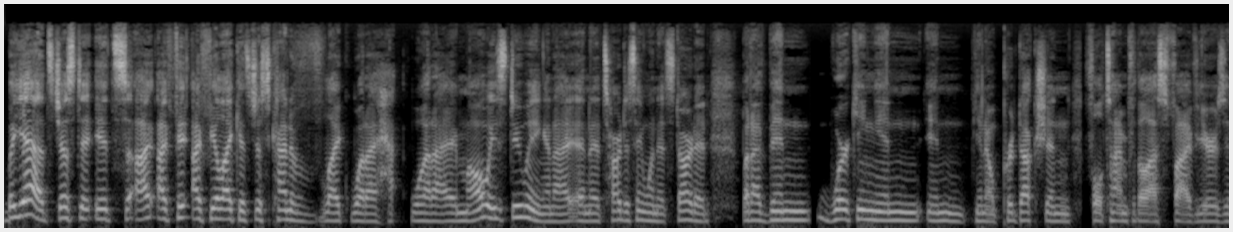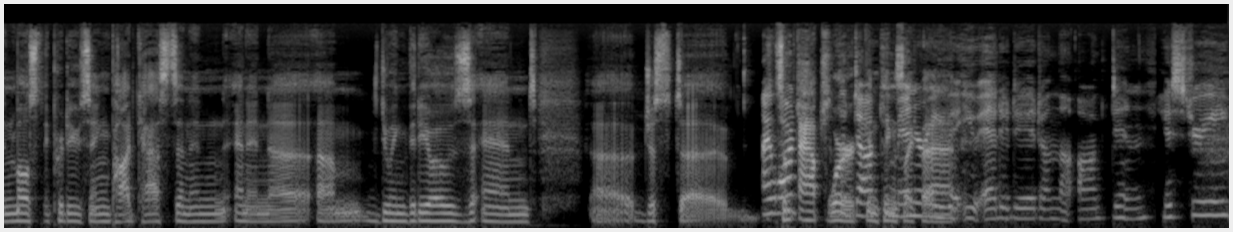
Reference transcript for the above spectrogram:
but yeah, it's just it's I I feel, I feel like it's just kind of like what I ha- what I'm always doing, and I and it's hard to say when it started, but I've been working in in you know production full time for the last five years, and mostly producing podcasts and in and in uh, um, doing videos and uh, just uh, I watched app work and things like that. that you edited on the Ogden history.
